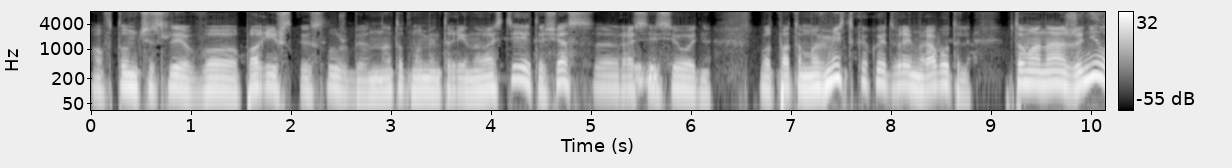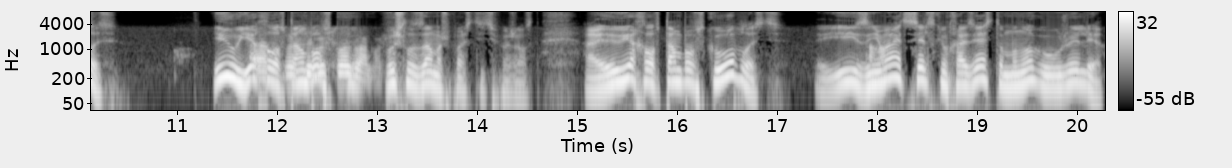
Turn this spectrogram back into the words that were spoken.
в том числе в парижской службе на тот момент РИА Новостей, это сейчас э, Россия сегодня. Вот потом мы вместе какое-то время работали. Потом она женилась, и уехала а, в Тамбовскую... Вышла замуж. Вышла замуж, простите, пожалуйста. А и уехала в Тамбовскую область и занимается ага. сельским хозяйством много уже лет.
